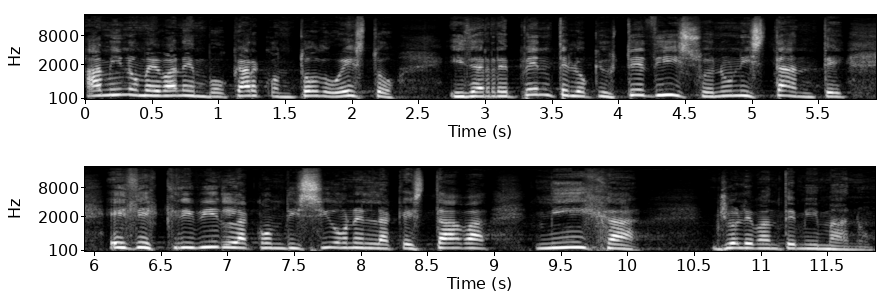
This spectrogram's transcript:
a mí no me van a invocar con todo esto? Y de repente lo que usted hizo en un instante es describir la condición en la que estaba mi hija. Yo levanté mi mano.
